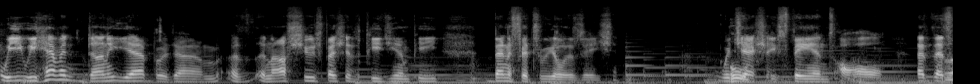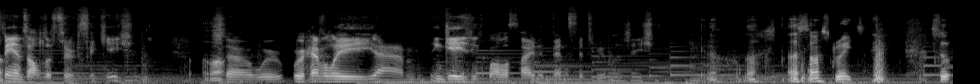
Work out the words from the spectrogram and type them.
we we haven't done it yet, but um, an offshoot, especially the PGMP, benefits realization, which Ooh. actually spans all that, that spans all the certifications. Well, so we're we're heavily um, engaged and qualified in benefits realization. You know, that, that sounds great. so,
